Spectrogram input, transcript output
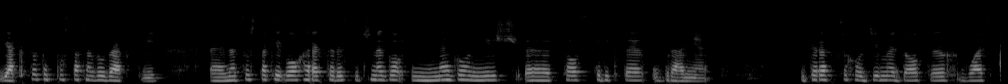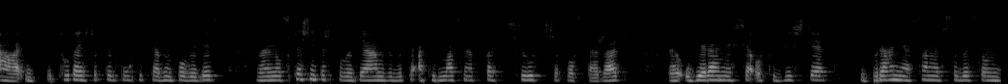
Jak co, to postaw na dodatki, na coś takiego charakterystycznego, innego niż to stricte ubranie. I teraz przechodzimy do tych właśnie. A, i tutaj jeszcze w tym punkcie chciałabym powiedzieć, że no wcześniej też powiedziałam, żeby te afirmacje na przykład przy lustrze powtarzać. E, ubieranie się, oczywiście, ubrania same w sobie są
